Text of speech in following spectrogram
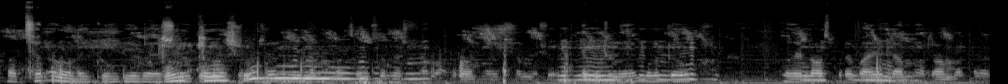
আসসালামু আলাইকুম দর্শক কেমন আছেন আশা করি ভালো আছেন চলে আসলাম আপনাদের সামনে একটা ভিডিও নিয়ে। মূলত ওদের নামাজ পড়ে বাইরে এলাম ভাবলাম আপনাদের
